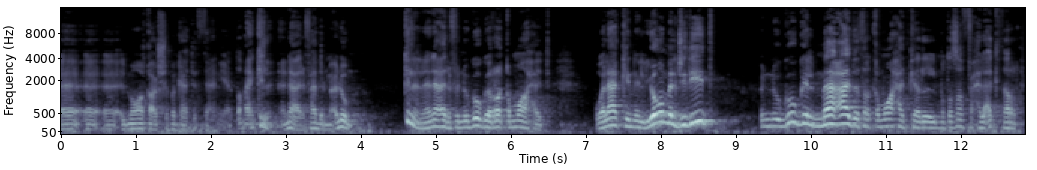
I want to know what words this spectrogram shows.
آه، آه، آه، المواقع والشبكات الثانية. طبعا كلنا نعرف هذه المعلومة. كلنا نعرف أنه جوجل رقم واحد. ولكن اليوم الجديد انه جوجل ما عادت رقم واحد كالمتصفح الأكثر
